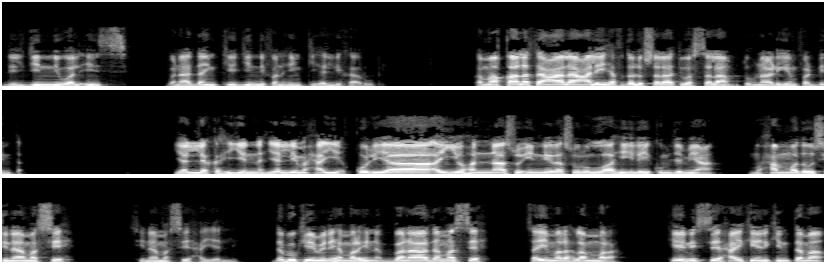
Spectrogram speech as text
للجن والإنس. بنادنك جن فنهنكي اللي كاروبي كما قال تعالى عليه أفضل الصلاة والسلام. تهنا رجم فردينتا يلي كهينه يلي محي. قل يا أيها الناس إني رسول الله إليكم جميعا. محمد سنا مسيح. سنا مسيح يلي. دبو كي منها مرهن. بنادى مسيح. سي مره لمرة. كين السيح أي كين كنتما.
